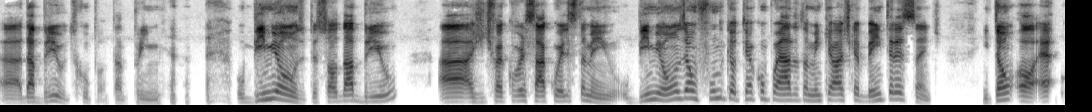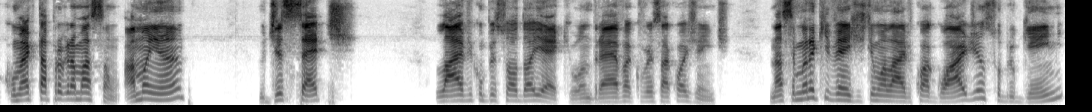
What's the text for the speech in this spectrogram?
Uh, da Abril, desculpa, da BRIM. o BIM 11, o pessoal da Abril, uh, a gente vai conversar com eles também. O BIM 11 é um fundo que eu tenho acompanhado também, que eu acho que é bem interessante. Então, ó, é, como é que tá a programação? Amanhã, no dia 7, live com o pessoal do IEC. O André vai conversar com a gente. Na semana que vem, a gente tem uma live com a Guardian sobre o game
